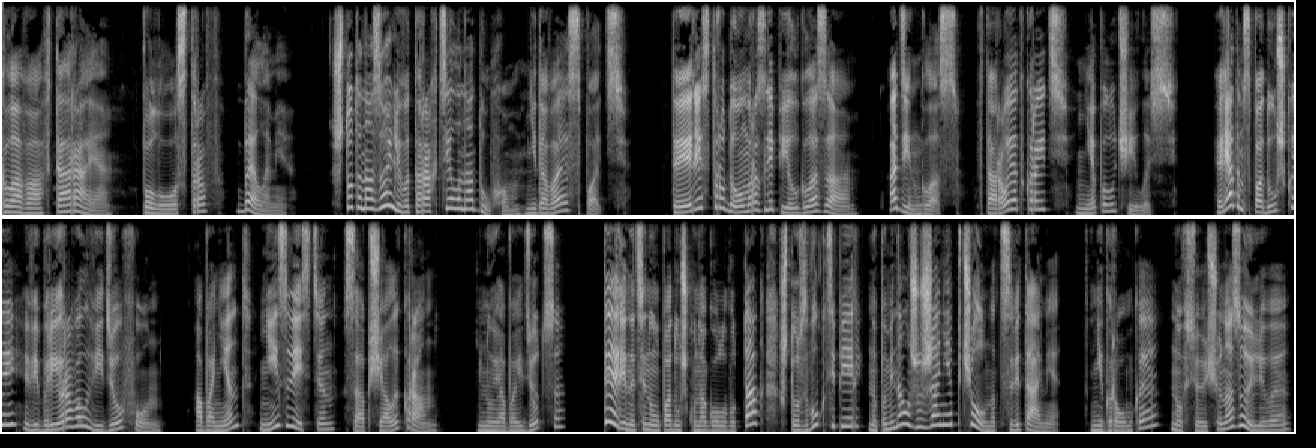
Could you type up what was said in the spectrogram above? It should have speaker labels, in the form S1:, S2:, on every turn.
S1: Глава вторая. Полуостров Белами. Что-то назойливо тарахтело над ухом, не давая спать. Терри с трудом разлепил глаза. Один глаз. Второй открыть не получилось. Рядом с подушкой вибрировал видеофон. Абонент неизвестен, сообщал экран. Ну и обойдется. Терри натянул подушку на голову так, что звук теперь напоминал жужжание пчел над цветами. Негромкое, но все еще назойливое.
